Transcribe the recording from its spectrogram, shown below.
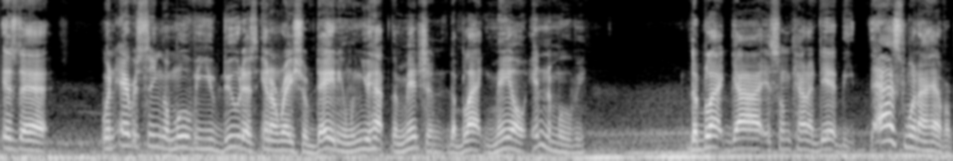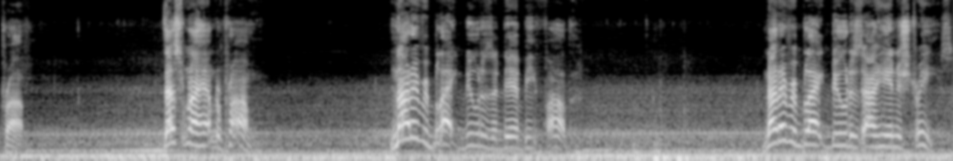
is that when every single movie you do that's interracial dating, when you have to mention the black male in the movie, the black guy is some kind of deadbeat. That's when I have a problem. That's when I have the problem. Not every black dude is a deadbeat father. Not every black dude is out here in the streets.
